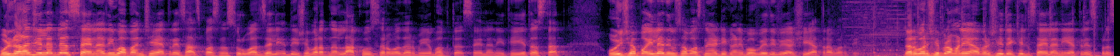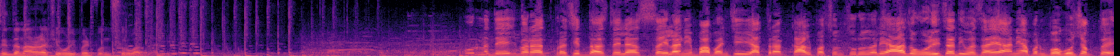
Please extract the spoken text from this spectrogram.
बुलढाणा जिल्ह्यातल्या सैलानी बाबांच्या यात्रेस आजपासून सुरुवात झाली आहे. देशभरातनं लाखो सर्वधर्मीय भक्त सैलानी इथे येत असतात. होळीच्या पहिल्या दिवसापासून या ठिकाणी भव्य दिव्य अशी यात्रा भरते. दरवर्षीप्रमाणे यावर्षी देखील सैलानी यात्रेस प्रसिद्ध नारळाची होळी पेटवून सुरुवात झाली. पूर्ण देशभरात प्रसिद्ध असलेल्या सैलानी बाबांची यात्रा कालपासून सुरू झाली. आज होळीचा दिवस आहे आणि आपण बघू शकतोय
